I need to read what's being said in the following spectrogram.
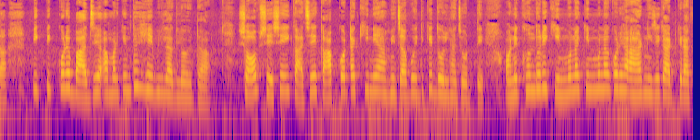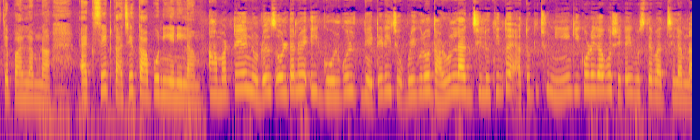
না। পিক পিক করে বাজে, আমার কিন্তু হেভি লাগল এটা। সব শেষে এই কাছে কাপ কটা কিনে আমি যাব এদিকে দোলনা চড়তে। অনেকক্ষণ ধরে কিনবো না কিনবো না করে আর নিজেকে আটকে রাখতে পারলাম না। এক সেট কাচের কাপও নিয়ে নিলাম। আমার তো এই নুডলস ওল্টানো এই গোল গোল নেটের এই চুবড়িগুলো দারুণ লাগছিল, কিন্তু এত কিছু নিয়ে কি করে যাব সেটাই বুঝতে পারছিলাম না।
